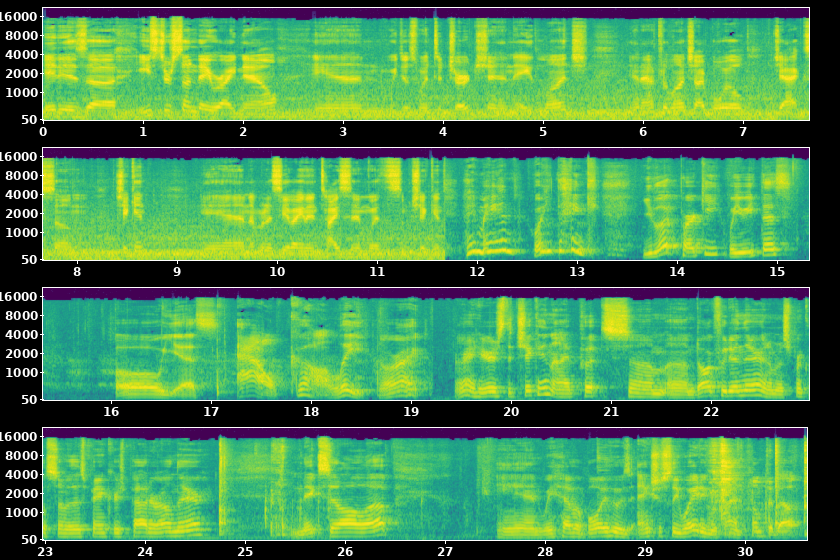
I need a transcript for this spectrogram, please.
it is uh, Easter Sunday right now, and we just went to church and ate lunch. And after lunch, I boiled Jax some chicken, and I'm gonna see if I can entice him with some chicken. Hey man, what do you think? You look perky. Will you eat this? Oh yes. Ow, golly. All right. All right, here's the chicken. I put some um, dog food in there, and I'm gonna sprinkle some of this pancreas powder on there. Mix it all up. And we have a boy who is anxiously waiting, which I am pumped about,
